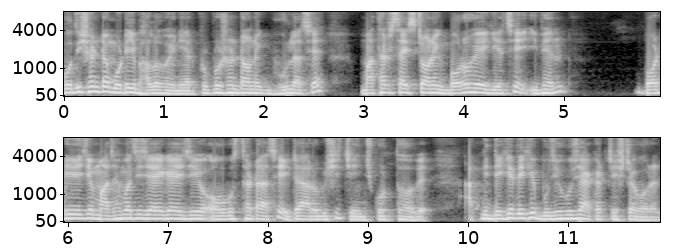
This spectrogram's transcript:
পজিশনটা মোটেই ভালো হয়নি আর প্রপোর্শনটা অনেক ভুল আছে। মাথার সাইজটা অনেক বড় হয়ে গিয়েছে ইভেন বডির এই যে মাঝামাঝি জায়গায় যে অবস্থাটা আছে, এটা আরও বেশি চেঞ্জ করতে হবে। আপনি দেখে দেখে বুঝে বুঝে আঁকার চেষ্টা করেন।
